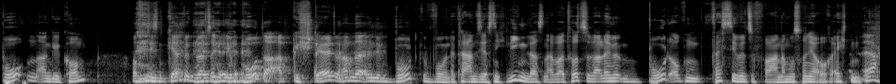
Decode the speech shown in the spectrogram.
Booten angekommen. Auf diesem Campingplatz haben ihr Boot da abgestellt und haben da in dem Boot gewohnt. Klar haben sie das nicht liegen lassen, aber trotzdem allein mit dem Boot auf dem Festival zu fahren, da muss man ja auch echt einen, Ja,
